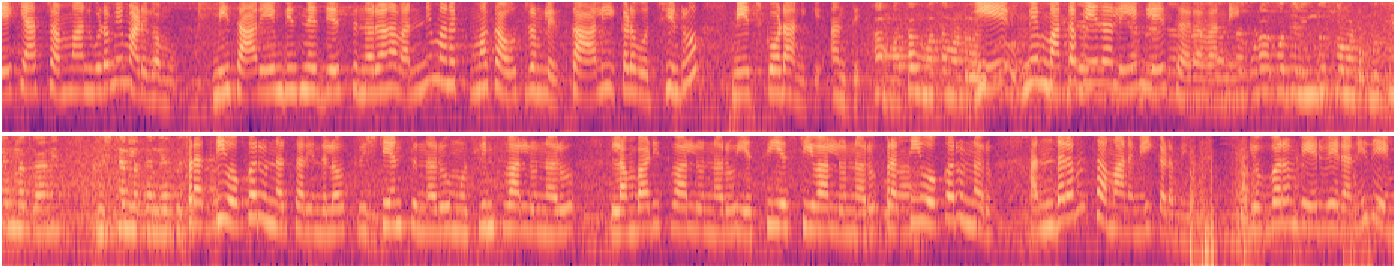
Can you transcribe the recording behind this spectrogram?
ఏ క్యాస్ట్ అమ్మ అని కూడా మేము అడగము. మీ సార్ ఏం బిజినెస్ చేస్తున్నారు అని అవన్నీ మనకు మాకు అవసరం లేదు. ఖాళీ ఇక్కడ వచ్చిండ్రు నేర్చుకోవడానికి అంతే. ఏ మేము మత భేదాలు ఏం లేదు సార్ అవన్నీ. ప్రతి ఒక్కరు ఉన్నారు సార్ ఇందులో. క్రిస్టియన్స్ ఉన్నారు ముస్లిమ్స్ వాళ్ళు ఉన్నారు. లంబాడీస్ వాళ్ళు ఉన్నారు ఎస్సీ ఎస్టీ వాళ్ళు ఉన్నారు ప్రతి ఒక్కరు ఉన్నారు అందరం సమానమే ఇక్కడ మేము. ఎవ్వరం వేరువేరు అనేది ఏం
